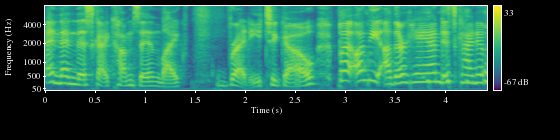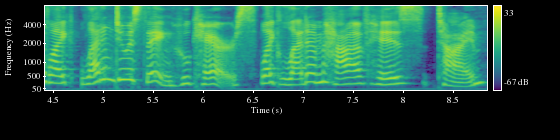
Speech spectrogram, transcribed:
And then this guy comes in like ready to go. But on the other hand it's kind of like let him do his thing. Who cares? Like let him have his time.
